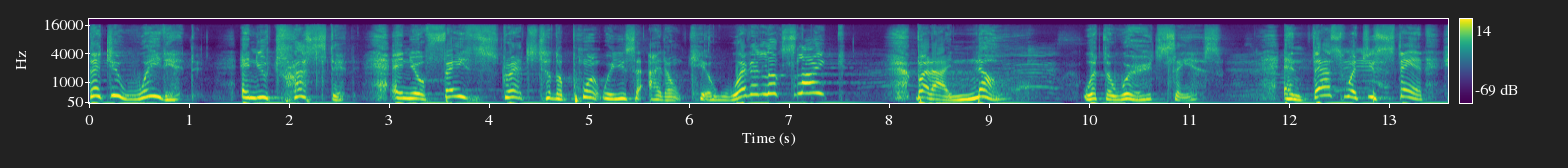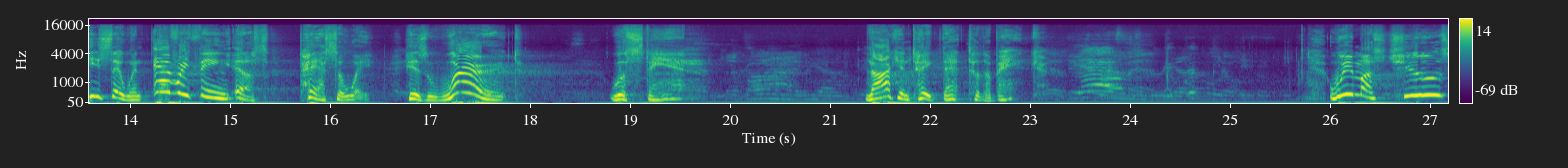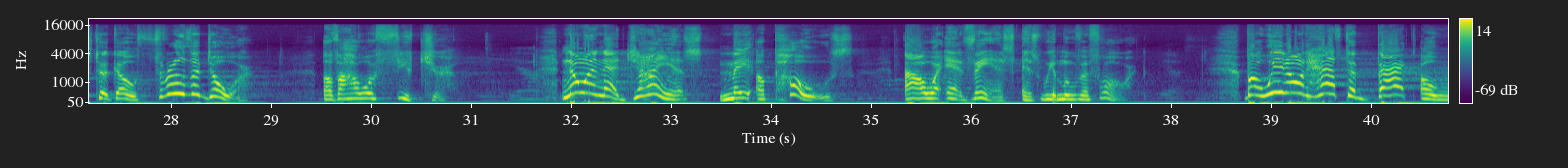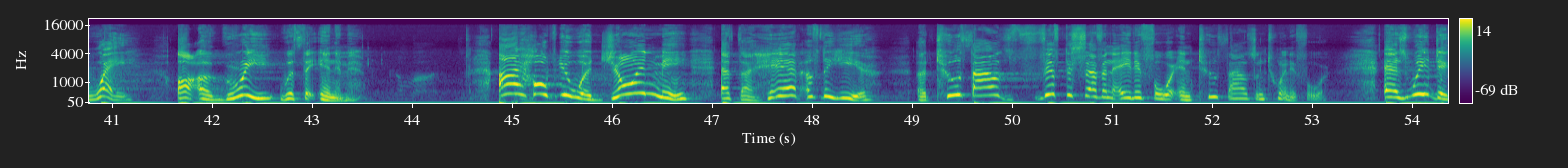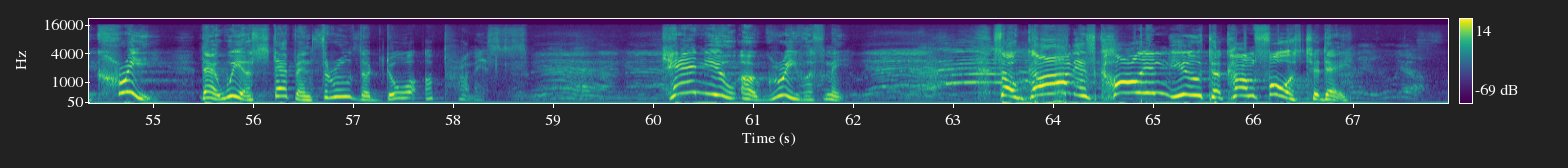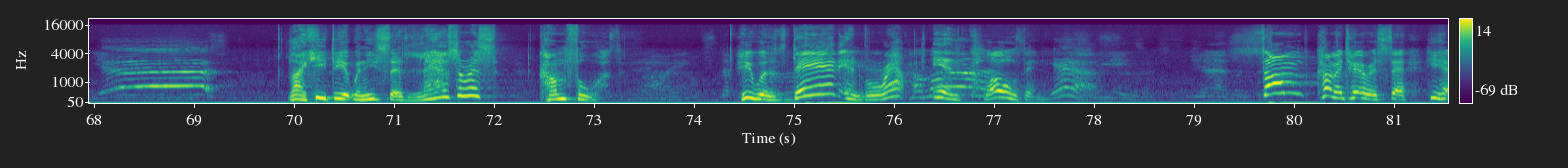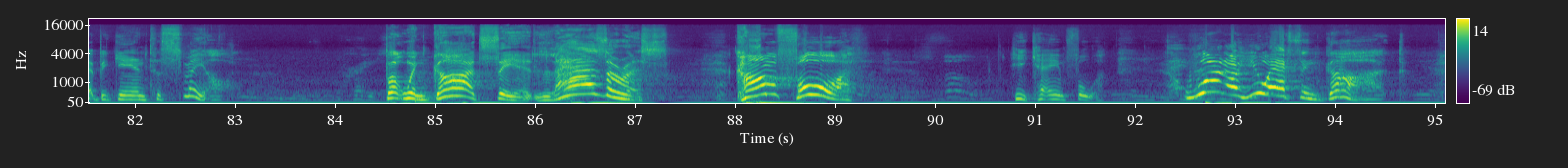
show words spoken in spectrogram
That you waited and you trust it and your faith stretched to the point where you say, I don't care what it looks like, but I know what the word says. And that's what you stand. He said, when everything else pass away, his word will stand. Now I can take that to the bank. We must choose to go through the door of our future knowing that giants may oppose our advance as we're moving forward. But we don't have to back away or agree with the enemy. I hope you will join me at the head of the year of 5784 in 2024 as we decree that we are stepping through the door of promise. Can you agree with me? So God is calling you to come forth today. Like he did when he said, Lazarus, come forth. He was dead and wrapped in clothing. Some commentaries said he had begun to smell. But when God said, Lazarus, come forth, he came forth. What are you asking God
